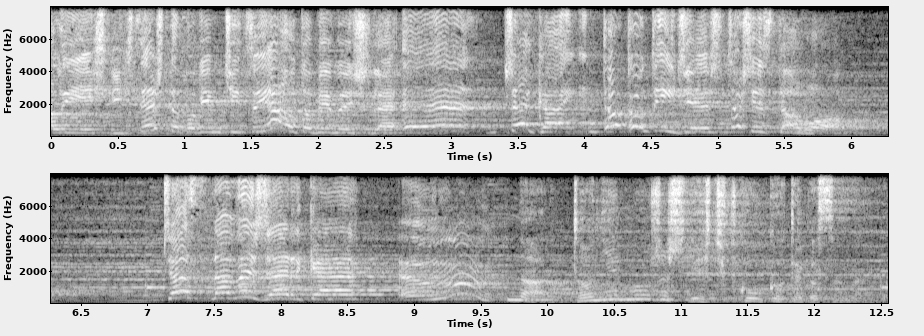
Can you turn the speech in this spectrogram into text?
Ale jeśli chcesz, to powiem ci, co ja o tobie myślę. Eee, czekaj, dokąd idziesz? Co się stało? Czas na wyżerkę! Mm, Naruto, nie możesz jeść w kółko tego samego.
